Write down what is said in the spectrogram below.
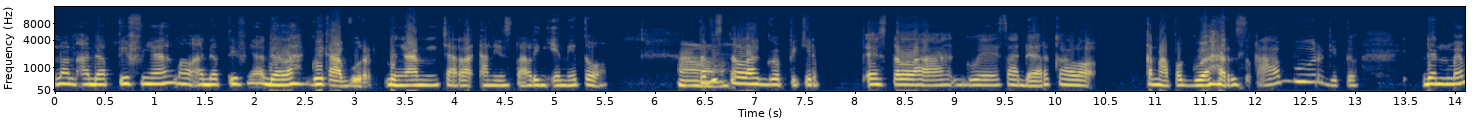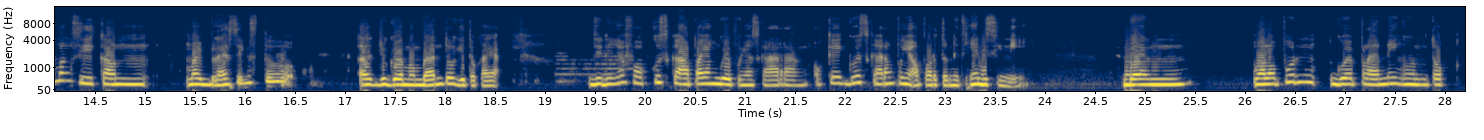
non adaptifnya, maladaptifnya adalah gue kabur dengan cara uninstalling ini tuh. Hmm. Tapi setelah gue pikir eh setelah gue sadar kalau kenapa gue harus kabur gitu. Dan memang sih count my blessings tuh eh, juga membantu gitu kayak jadinya fokus ke apa yang gue punya sekarang. Oke, gue sekarang punya opportunity-nya di sini. Dan walaupun gue planning untuk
